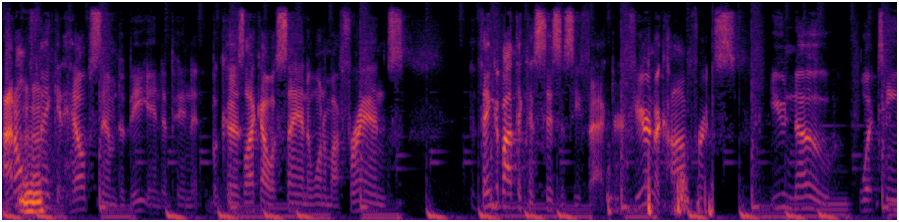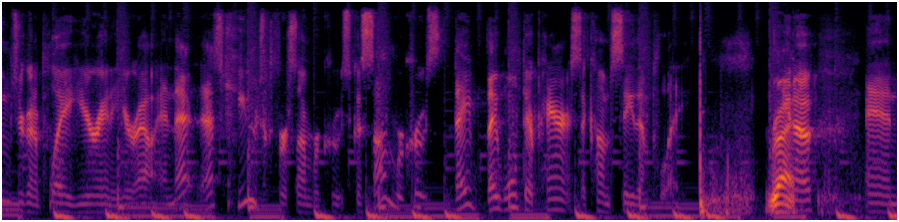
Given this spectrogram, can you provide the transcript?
I don't mm-hmm. think it helps them to be independent because, like I was saying to one of my friends, think about the consistency factor. If you're in a conference, you know what teams you're going to play year in and year out, and that that's huge for some recruits because some recruits they they want their parents to come see them play, right? You know, and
